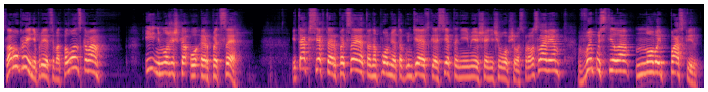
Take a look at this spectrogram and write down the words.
Слава Украине! Привет всем от Полонского. И немножечко о РПЦ. Итак, секта РПЦ, это, напомню, это гундяевская секта, не имеющая ничего общего с православием, выпустила новый пасквиль,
